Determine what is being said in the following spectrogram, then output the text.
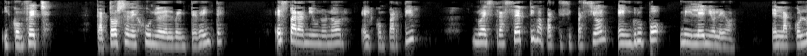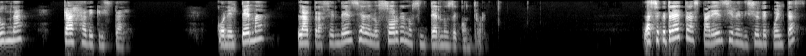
Y con fecha 14 de junio del 2020, es para mí un honor el compartir nuestra séptima participación en Grupo Milenio León, en la columna Caja de Cristal, con el tema La trascendencia de los órganos internos de control. La Secretaría de Transparencia y Rendición de Cuentas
